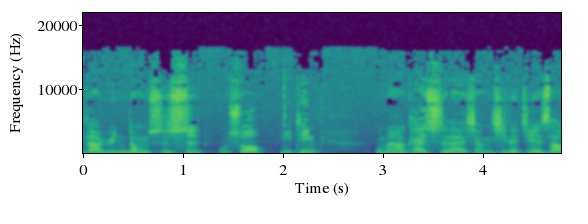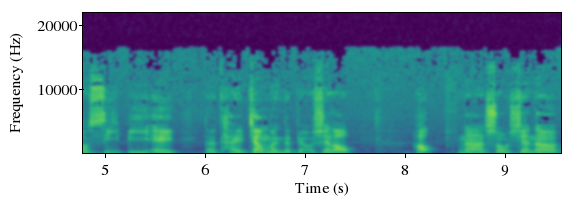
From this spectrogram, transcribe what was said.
到运动时事，我说你听，我们要开始来详细的介绍 CBA 的台将们的表现喽。好，那首先呢，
